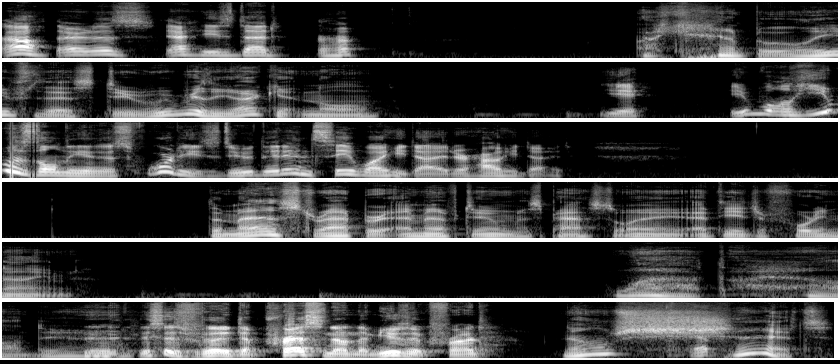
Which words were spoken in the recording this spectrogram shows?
Oh, there it is. Yeah, he's dead. Uh huh. I can't believe this, dude. We really are getting old. Yeah. He, well, he was only in his 40s, dude. They didn't say why he died or how he died. The masked rapper MF Doom has passed away at the age of 49. What the hell, dude? This is really depressing on the music front. No shit.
